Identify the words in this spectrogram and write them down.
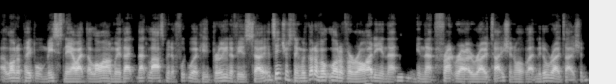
a lot of people miss now at the line where that, that last minute footwork is brilliant of his. So it's interesting. We've got a lot of variety in that in that front row rotation or that middle rotation,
